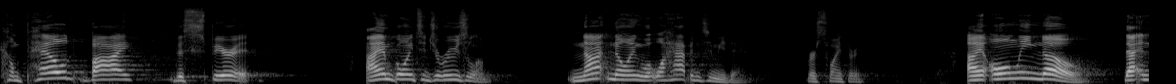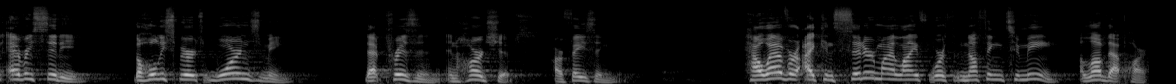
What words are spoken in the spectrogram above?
compelled by the Spirit, I am going to Jerusalem, not knowing what will happen to me there. Verse 23. I only know that in every city the Holy Spirit warns me that prison and hardships are facing me. However, I consider my life worth nothing to me. I love that part.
